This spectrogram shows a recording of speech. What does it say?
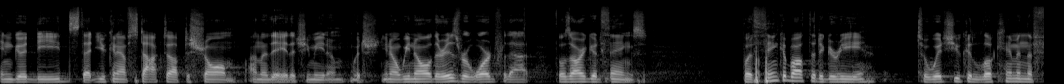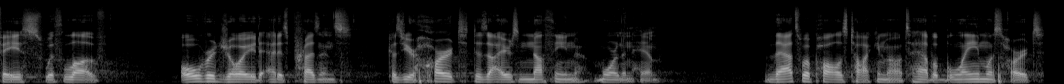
and good deeds that you can have stocked up to show him on the day that you meet him, which, you know, we know there is reward for that. Those are good things. But think about the degree to which you could look him in the face with love, overjoyed at his presence, because your heart desires nothing more than him. That's what Paul is talking about to have a blameless heart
